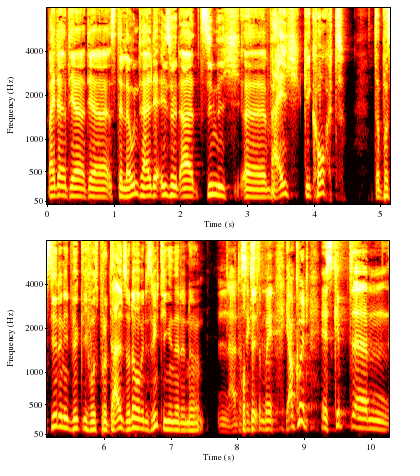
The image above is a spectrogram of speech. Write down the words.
Weil der, der, der Stallone-Teil, der ist halt auch ziemlich äh, weich gekocht. Da passiert ja nicht wirklich was Brutales, oder? Habe ich das richtig in Erinnerung? Na, das sechste Mal. Ja gut, es gibt, ähm,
